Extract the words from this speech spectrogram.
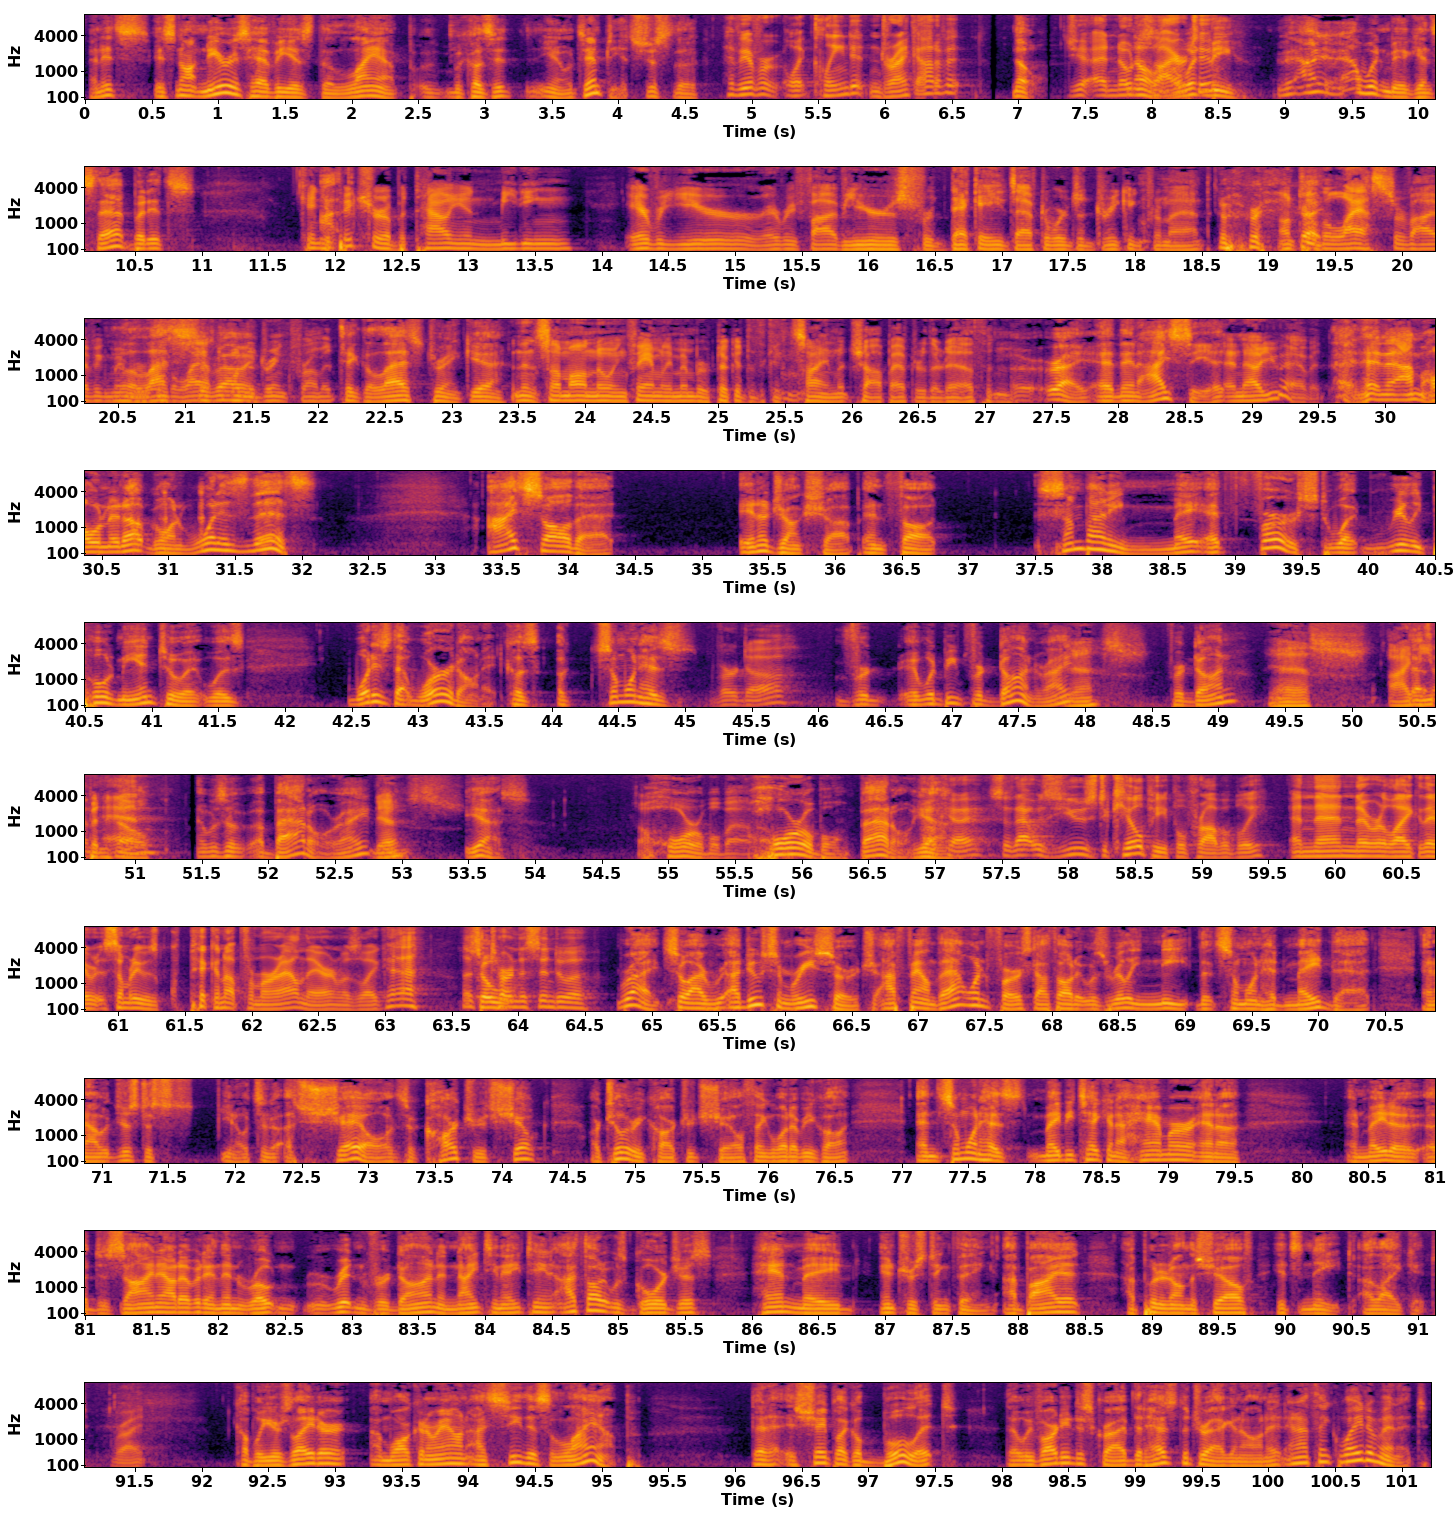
and it's it's not near as heavy as the lamp because it you know it's empty. It's just the Have you ever like cleaned it and drank out of it? no. You had no, No, desire I wouldn't to? be. I, I wouldn't be against that, but it's Can you picture a battalion meeting every year or every five years for decades afterwards of drinking from that until the last surviving member the last, the last one to drink from it? Take the last drink, yeah, And then some unknowing family member took it to the consignment shop after their death, and, uh, right. And then I see it, and now you have it. And then I'm holding it up, going, "What is this?" I saw that in a junk shop and thought, somebody may at first what really pulled me into it was what is that word on it? Because uh, someone has Verdun. ver, it would be Verdun, right? Yes. Verdun. Yes. I That's deep in hell. N? It was a, a battle, right? Yes. Yes. A horrible battle. Horrible battle. Yeah. Okay, so that was used to kill people probably, and then they were like, they were somebody was picking up from around there and was like, eh, let's So- turn this into a. Right. So I, I do some research. I found that one first. I thought it was really neat that someone had made that, and I would just, as- you know, it's a, a shell. It's a cartridge shell, artillery cartridge shell thing, whatever you call it. And someone has maybe taken a hammer and a and made a, a design out of it, and then wrote written Verdun in 1918. I thought it was gorgeous, handmade, interesting thing. I buy it. I put it on the shelf. It's neat. I like it. Right. A couple years later, I'm walking around. I see this lamp that is shaped like a bullet that we've already described that has the dragon on it. And I think, wait a minute.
